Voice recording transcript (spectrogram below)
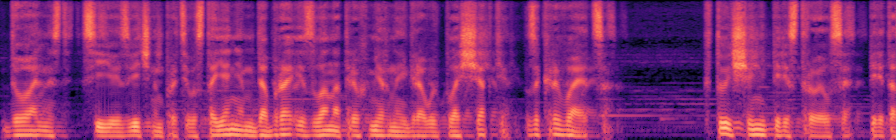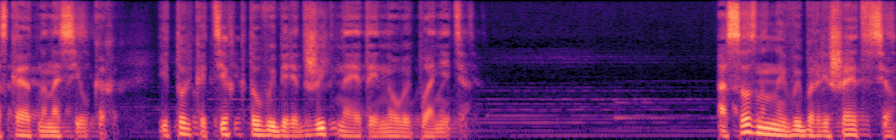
Дуальность, с ее извечным противостоянием добра и зла на трехмерной игровой площадке, закрывается. Кто еще не перестроился, перетаскают на носилках, и только тех, кто выберет жить на этой новой планете. Осознанный выбор решает все.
